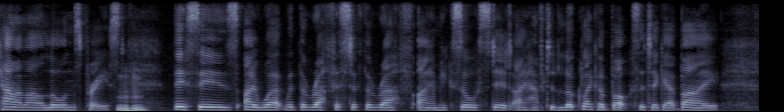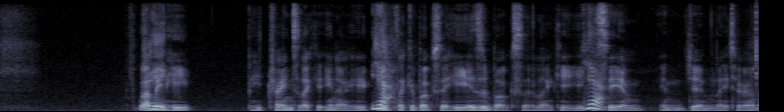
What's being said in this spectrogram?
chamomile lawns priest. Mhm. This is I work with the roughest of the rough. I am exhausted. I have to look like a boxer to get by. Well, I He- mean, he he trains like a, you know he Yeah. looks like a boxer. He is a boxer. Like he, you Yeah. can see him in the gym later on.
